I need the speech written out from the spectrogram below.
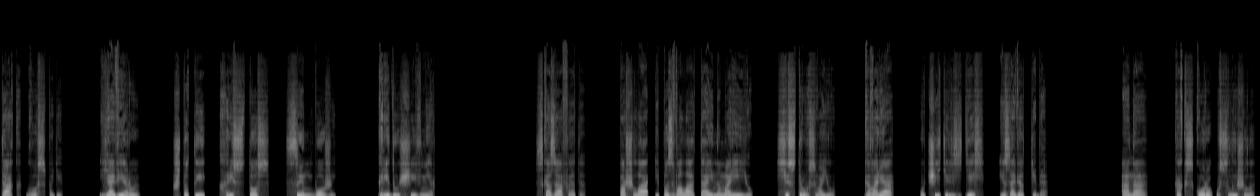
«Так, Господи, я верую, что Ты Христос, Сын Божий, грядущий в мир». Сказав это, пошла и позвала тайно Марию, сестру свою, говоря, «Учитель здесь и зовет тебя». Она, как скоро услышала,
